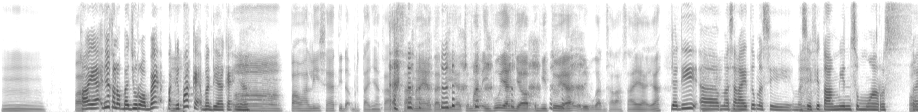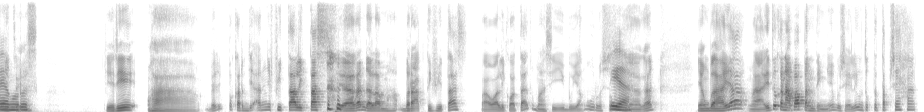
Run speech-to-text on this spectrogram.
Hmm. Pak, Kayaknya kalau baju robek Hmm. dipakai sama dia kayaknya. Ah, Pak Wali saya tidak bertanya ke arah sana ya tadi ya. Cuman ibu yang jawab begitu ya. Jadi bukan salah saya ya. Jadi eh, Hmm, masalah hmm. itu masih masih Hmm. vitamin semua harus Oh, gitu saya ya. ngurus. Jadi wah, jadi pekerjaannya vitalitas ya kan dalam beraktivitas Pak Wali Kota itu masih ibu yang urus Iya. ya kan. Yang bahaya, nah itu kenapa pentingnya Bu Seli untuk tetap sehat.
